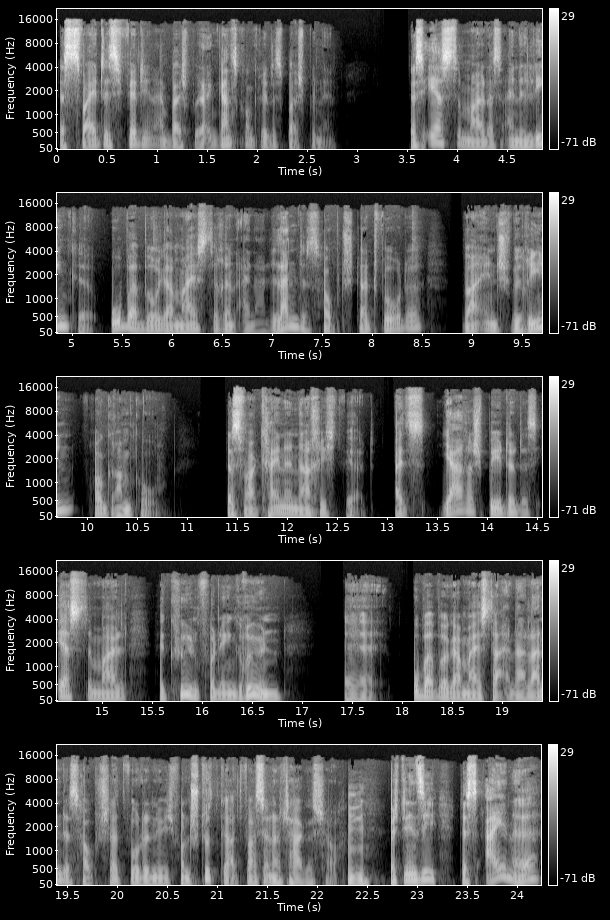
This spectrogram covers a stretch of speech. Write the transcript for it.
das zweite ist, ich werde Ihnen ein Beispiel, ein ganz konkretes Beispiel nennen. Das erste Mal, dass eine linke Oberbürgermeisterin einer Landeshauptstadt wurde, war in Schwerin Frau Gramko. Das war keine Nachricht wert. Als Jahre später das erste Mal Herr Kühn von den Grünen äh, Oberbürgermeister einer Landeshauptstadt wurde, nämlich von Stuttgart, war es in der Tagesschau. Hm. Verstehen Sie? Das eine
